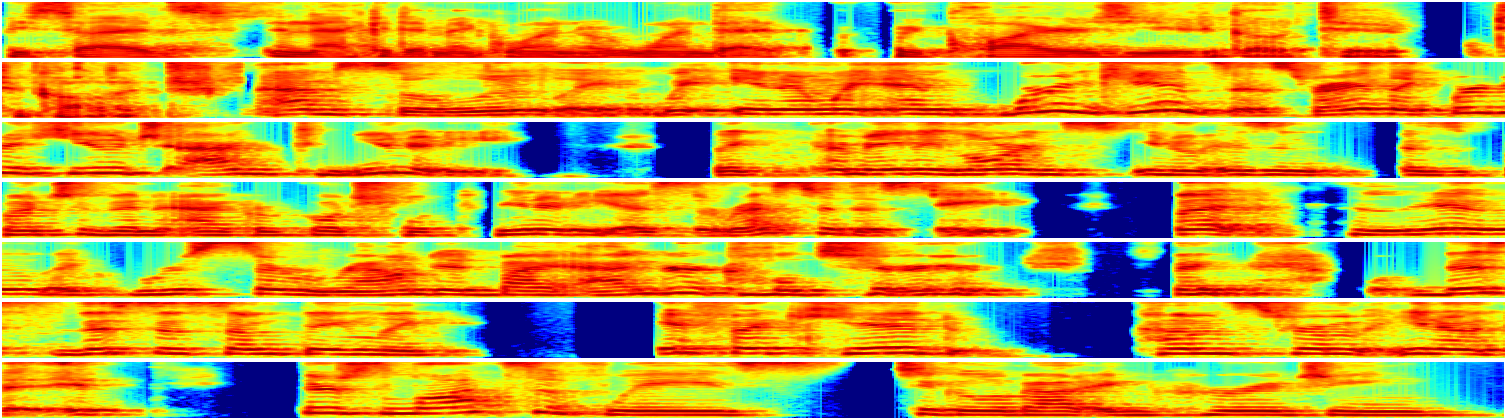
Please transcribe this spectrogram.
besides an academic one or one that requires you to go to to college. Absolutely, we, you know, we, and we're in Kansas, right? Like we're in a huge ag community. Like maybe Lawrence, you know, isn't as much of an agricultural community as the rest of the state, but hello like we're surrounded by agriculture like this this is something like if a kid comes from you know it, there's lots of ways to go about encouraging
